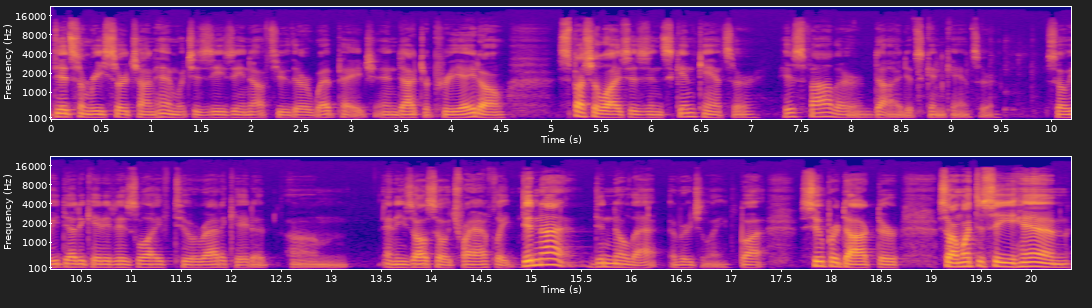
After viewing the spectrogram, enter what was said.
did some research on him, which is easy enough through their webpage. And Dr. Prieto specializes in skin cancer. His father died of skin cancer. So he dedicated his life to eradicate it. Um, and he's also a triathlete. Did not didn't know that originally, but super doctor. So I went to see him,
